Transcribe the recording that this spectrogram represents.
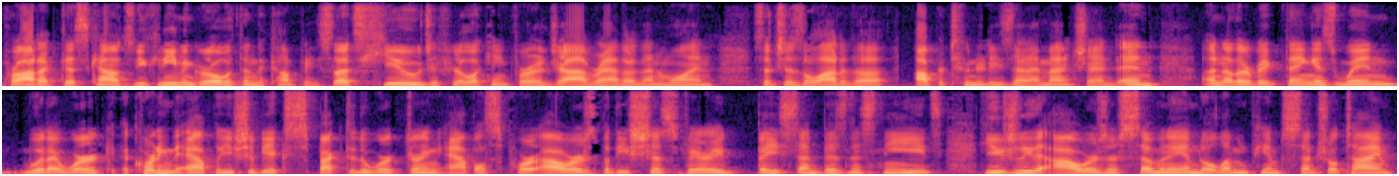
product discounts. You can even grow within the company. So that's huge if you're looking for a job rather than one, such as a lot of the opportunities that I mentioned. And another big thing is when would I work? According to Apple, you should be expected to work during Apple support hours, but these shifts vary based on business needs. Usually the hours are 7 a.m. to 11 p.m. Central Time,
